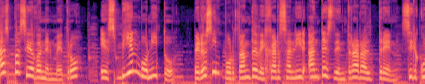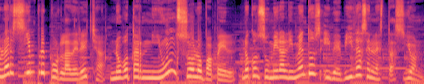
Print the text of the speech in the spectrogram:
¿has paseado en el metro? Es bien bonito, pero es importante dejar salir antes de entrar al tren, circular siempre por la derecha, no botar ni un solo papel, no consumir alimentos y bebidas en la estación.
